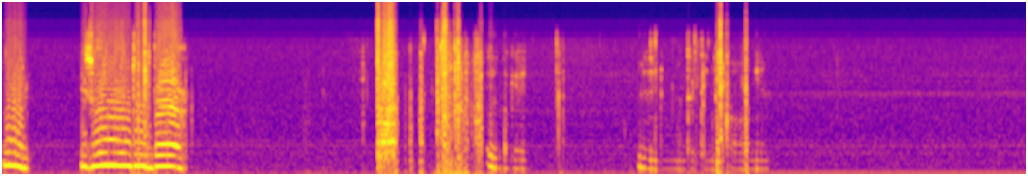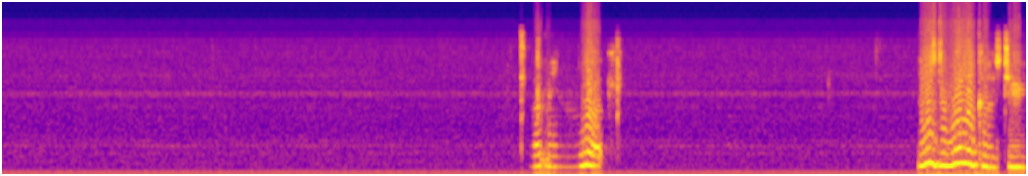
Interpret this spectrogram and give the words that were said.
Look at. He's holding on to a bar. Oh my god. Really don't want that thing to fall again. But man, look. There's the roller coaster.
